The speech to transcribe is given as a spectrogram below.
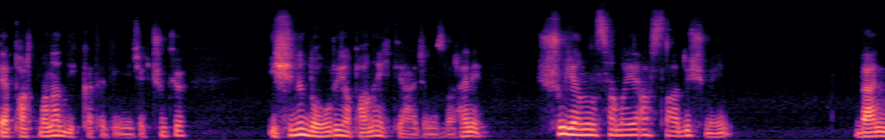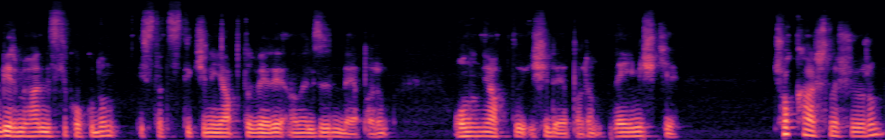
departmana dikkat edilmeyecek. Çünkü işini doğru yapana ihtiyacımız var. Hani şu yanılsamaya asla düşmeyin. Ben bir mühendislik okudum. İstatistikçinin yaptığı veri analizini de yaparım. Onun yaptığı işi de yaparım. Neymiş ki? Çok karşılaşıyorum.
